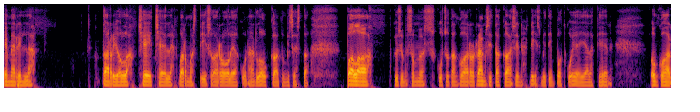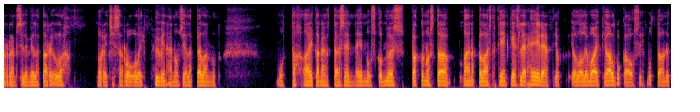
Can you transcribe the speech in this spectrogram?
Emerillä tarjolla JJlle varmasti isoa roolia, kun hän loukkaantumisesta palaa. Kysymys on myös, kutsutaanko Aaron Ramsey takaisin Dean Smithin potkujen jälkeen. Onko Aaron Ramsille vielä tarjolla Norwichissa rooli? Hyvin hän on siellä pelannut, mutta aika näyttää sen. En usko. Myös pakko nostaa lainapelaista Kane Kessler Heiden, jolla oli vaikea alkukausi, mutta on nyt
